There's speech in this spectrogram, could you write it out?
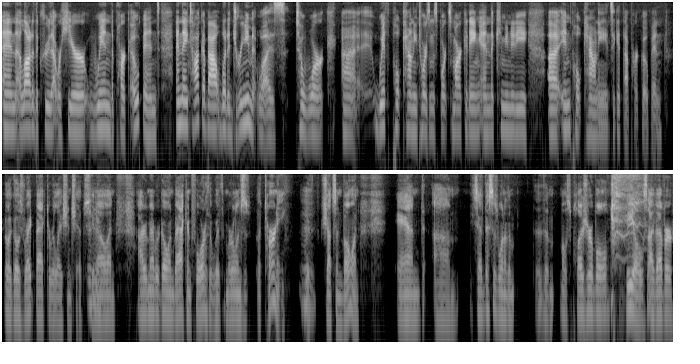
and a lot of the crew that were here when the park opened, and they talk about what a dream it was to work uh, with Polk County Tourism Sports Marketing and the community uh, in Polk County to get that park open. Well, it goes right back to relationships, mm-hmm. you know. And I remember going back and forth with Merlin's attorney, mm-hmm. with Shutts and Bowen, and um, he said this is one of the the most pleasurable deals I've ever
